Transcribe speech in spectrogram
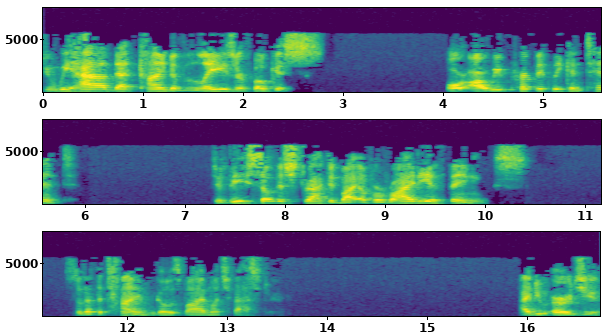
do we have that kind of laser focus? Or are we perfectly content to be so distracted by a variety of things so that the time goes by much faster. I do urge you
